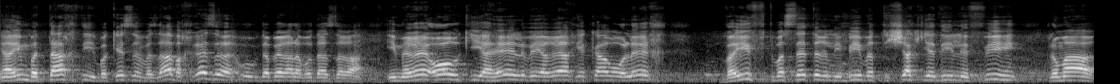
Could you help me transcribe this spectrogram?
האם בטחתי בכסף והזהב, אחרי זה הוא מדבר על עבודה זרה. אם אראה אור כי יהל וירח יקר הולך, ויפת בסתר ליבי ותשק ידי לפי, כלומר,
